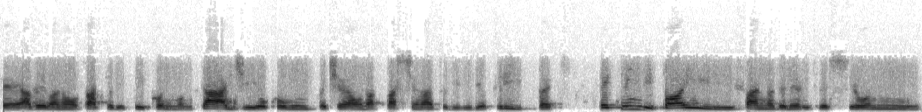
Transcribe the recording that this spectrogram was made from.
eh, avevano fatto dei piccoli montaggi o comunque c'era un appassionato di videoclip e quindi poi fanno delle riflessioni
